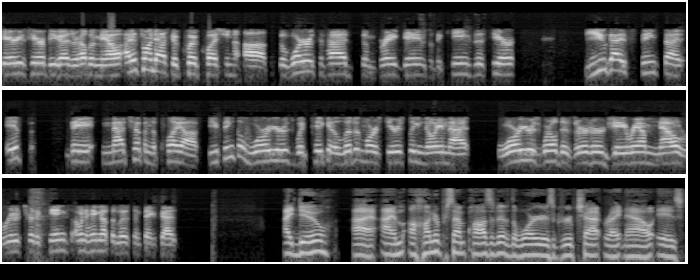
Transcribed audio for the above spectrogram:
scaries here, but you guys are helping me out. I just wanted to ask a quick question. Uh, the Warriors have had some great games with the Kings this year. Do you guys think that if they match up in the playoffs, do you think the Warriors would take it a little bit more seriously, knowing that Warriors world deserter J Ram now roots for the Kings? I'm gonna hang up and listen. Thanks, guys. I do. I, I'm 100% positive the Warriors group chat right now is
